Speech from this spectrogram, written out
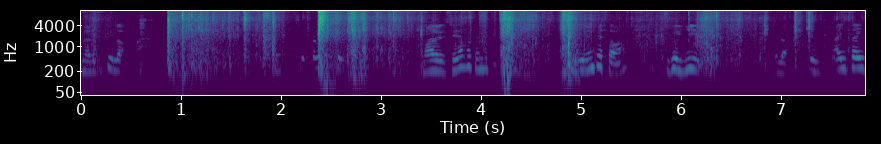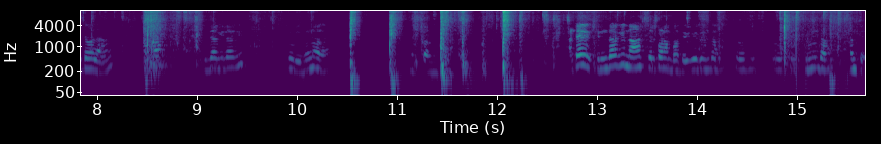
నడిపితే మరి చేయకపోతే? నువ్వు ఏం చేస్తావా? ఇగో ఈ. ఇలా. ఇంత ఇంత వదా? ఇలాగి ఇలాగి చూడు ఇది ఉన్నదా. అంటే కిందకి నా చెల్పడం పోతుంది ఇది ఉందా ఉందా? అంతే.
